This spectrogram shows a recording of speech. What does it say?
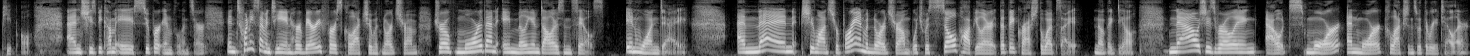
people, and she's become a super influencer. In 2017, her very first collection with Nordstrom drove more than a million dollars in sales in one day. And then she launched her brand with Nordstrom, which was so popular that they crashed the website no big deal. Now she's rolling out more and more collections with the retailer.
